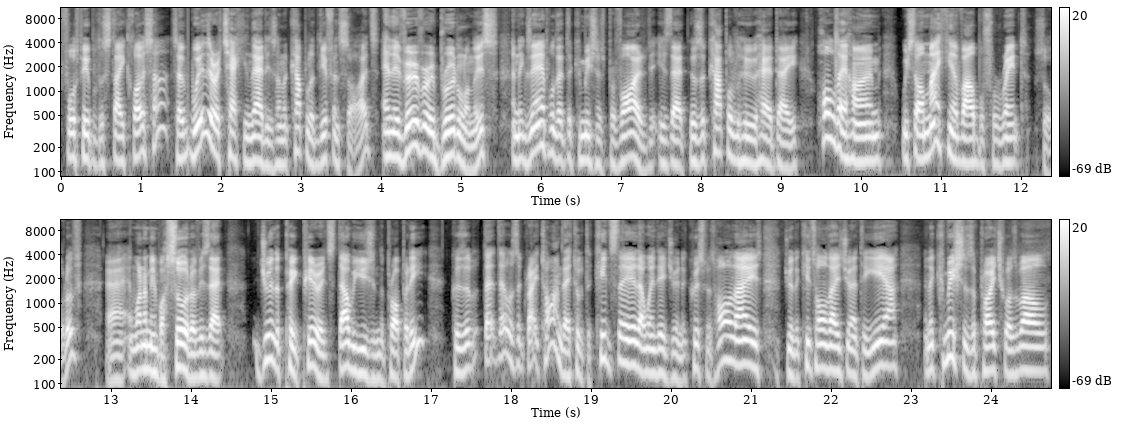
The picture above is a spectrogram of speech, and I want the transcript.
forced people to stay closer. So, where they're attacking that is on a couple of different sides, and they're very, very brutal on this. An example that the Commission has provided is that there's a couple who had a holiday home which they were making available for rent, sort of. Uh, and what I mean by sort of is that during the peak periods, they were using the property because that, that was a great time. They took the kids there. They went there during the Christmas holidays, during the kids' holidays, during the year. And the commission's approach was, well,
